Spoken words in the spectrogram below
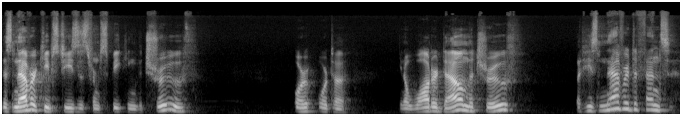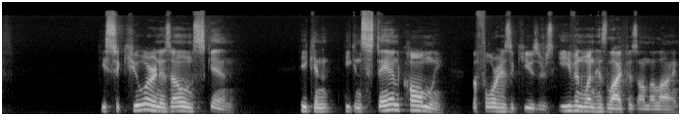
This never keeps Jesus from speaking the truth or, or to you know, water down the truth, but he's never defensive. He's secure in his own skin. He can, he can stand calmly before his accusers, even when his life is on the line,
